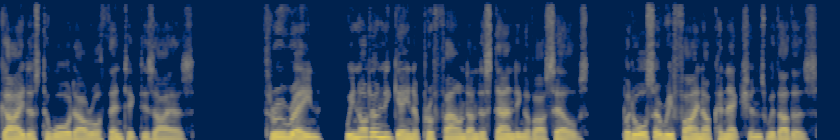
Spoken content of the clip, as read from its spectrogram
guide us toward our authentic desires. Through rain, we not only gain a profound understanding of ourselves, but also refine our connections with others.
